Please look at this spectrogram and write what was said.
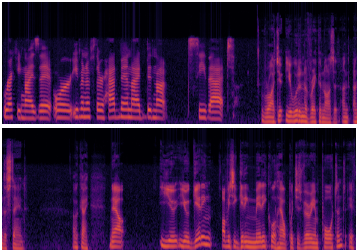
recognize it, or even if there had been, I did not see that. Right, you, you wouldn't have recognized it. Un- understand? Okay. Now, you you're getting obviously getting medical help, which is very important. If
